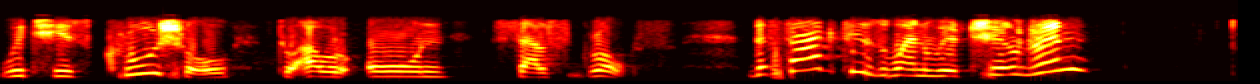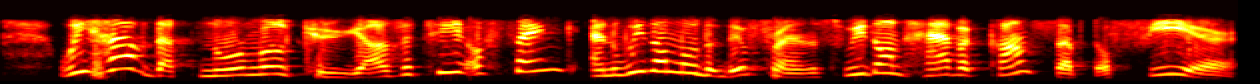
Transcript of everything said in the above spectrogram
which is crucial to our own self growth. The fact is, when we're children, we have that normal curiosity of thing, and we don't know the difference. We don't have a concept of fear.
